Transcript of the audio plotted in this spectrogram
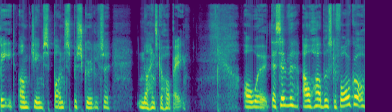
bedt om James Bonds beskyttelse, når han skal hoppe af. Og øh, da selve afhoppet skal foregå,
